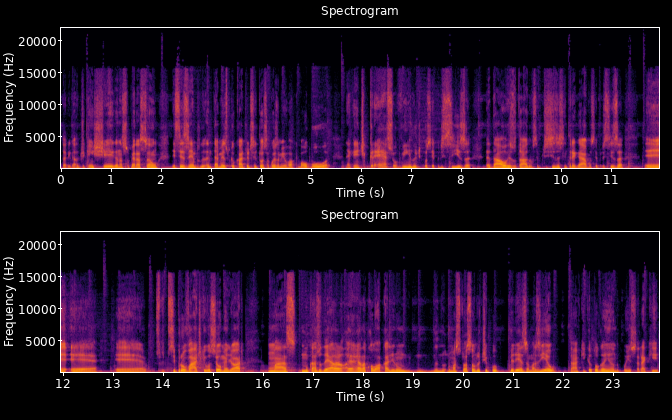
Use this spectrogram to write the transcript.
tá ligado? De quem chega na superação, esse exemplo, até mesmo que o Carter citou, essa coisa meio rock balboa, né? Que a gente cresce ouvindo de que você precisa é, dar o resultado, você precisa se entregar, você precisa é, é, é se provar de que você é o melhor. Mas no caso dela, ela coloca ali num, numa situação do tipo, beleza, mas e eu? Tá? O que, que eu tô ganhando com isso? Será que,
